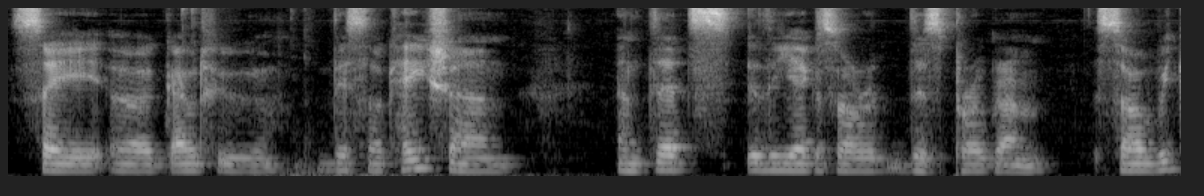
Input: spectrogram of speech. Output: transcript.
say uh, go to this location, and that's the XOR this program. So we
